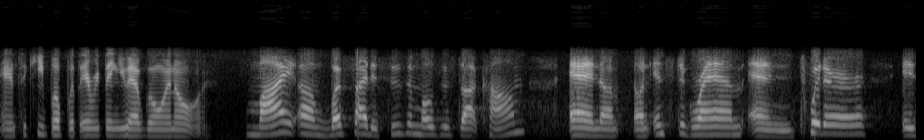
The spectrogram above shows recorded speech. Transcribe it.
and to keep up with everything you have going on. My um, website is susanmoses.com, and um, on Instagram and Twitter is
